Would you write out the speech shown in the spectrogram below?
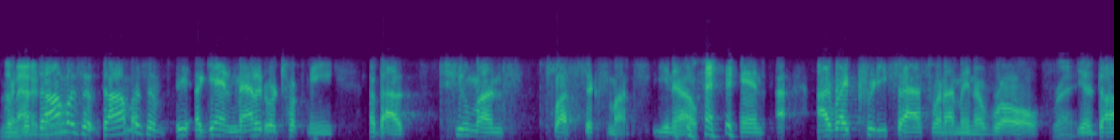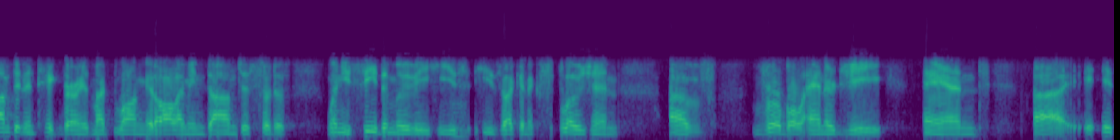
the Right. Matador? Well, Dom was a Dom was a again. Matador took me about two months plus six months. You know, and I, I write pretty fast when I'm in a role. right. You know, Dom didn't take very much long at all. I mean, Dom just sort of when you see the movie, he's he's like an explosion of verbal energy, and uh, it, it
